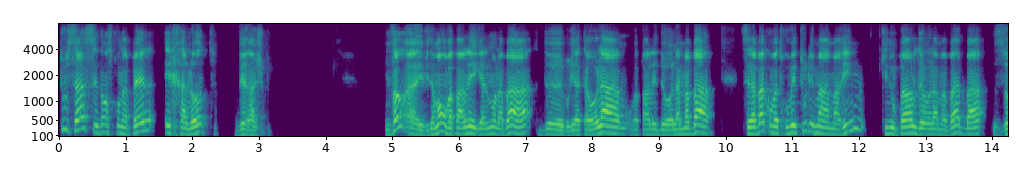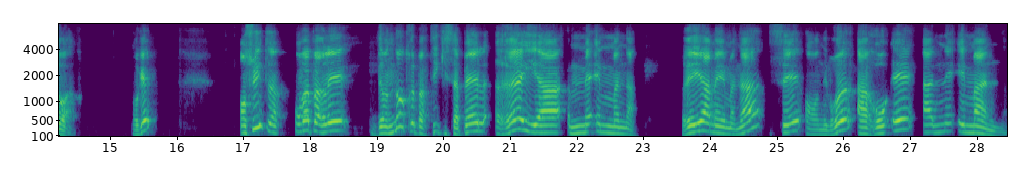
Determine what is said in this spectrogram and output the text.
Tout ça, c'est dans ce qu'on appelle Echalot des Rajbi. Une fois, euh, évidemment, on va parler également là-bas de Briata Olam, on va parler de Olam Abba. C'est là-bas qu'on va trouver tous les Mahamarim qui nous parlent de Olam Abba, Ba Zohar. OK? Ensuite, on va parler d'une autre partie qui s'appelle Reya Me'emana. Reya Me'emana, c'est en hébreu Aroe Aneeman,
